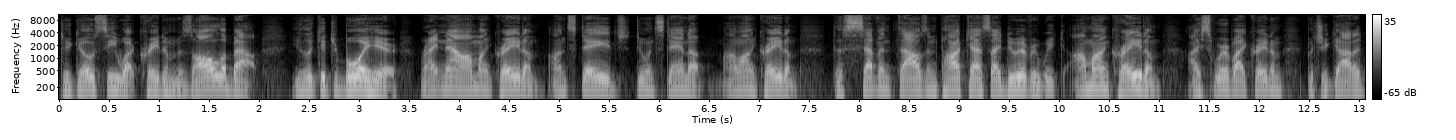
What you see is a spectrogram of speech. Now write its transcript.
to go see what Kratom is all about. You look at your boy here. Right now, I'm on Kratom, on stage, doing stand up. I'm on Kratom the 7,000 podcasts I do every week. I'm on Kratom. I swear by Kratom, but you got to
